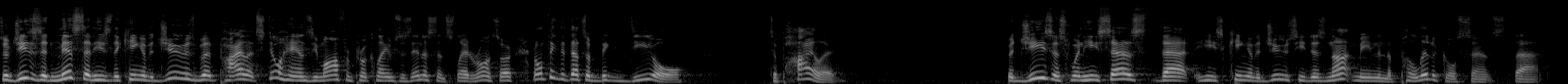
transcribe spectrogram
So if Jesus admits that he's the king of the Jews, but Pilate still hands him off and proclaims his innocence later on. So I don't think that that's a big deal to Pilate. But Jesus, when he says that he's king of the Jews, he does not mean in the political sense that,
